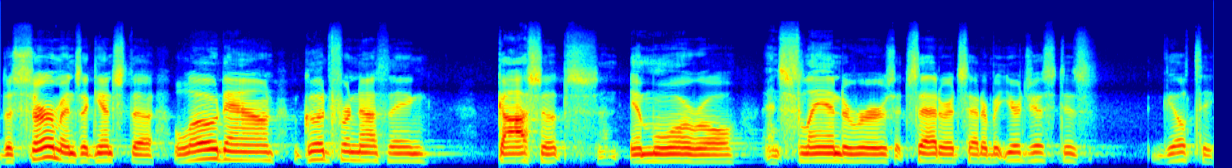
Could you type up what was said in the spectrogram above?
the sermons against the low down, good for nothing, gossips and immoral and slanderers, etc., etc., but you're just as guilty.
